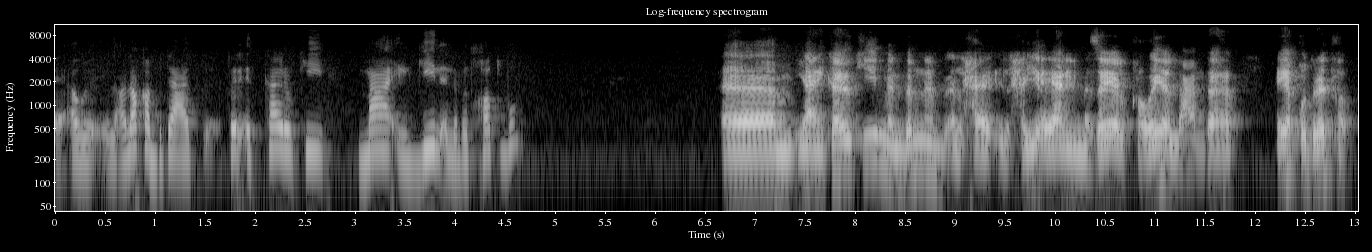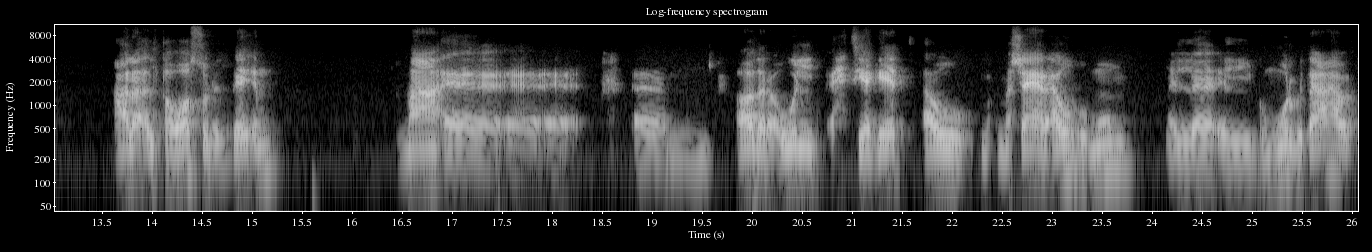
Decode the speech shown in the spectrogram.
أو العلاقة بتاعة فرقة كايروكي مع الجيل اللي بتخاطبه؟ يعني كايروكي من ضمن الح- الحقيقة يعني المزايا القوية اللي عندها هي قدرتها على التواصل الدائم مع آه، آه، آه، أقدر أقول احتياجات أو مشاعر أو هموم ال- الجمهور بتاعها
